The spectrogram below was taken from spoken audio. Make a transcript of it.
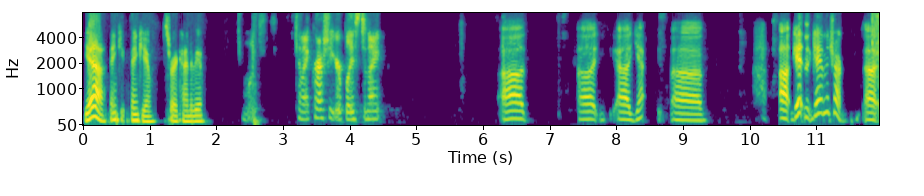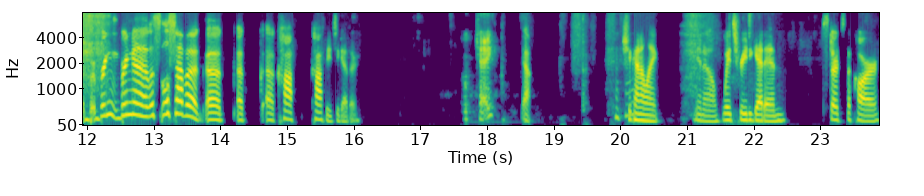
yeah, thank you. Thank you. It's very kind of you. "Can I crash at your place tonight?" Uh, uh, uh, yeah. Uh, uh, get in, get in the truck. Uh, bring bring a let's let's have a a a, a coff, coffee together. Okay. Yeah. she kind of like, you know, waits for you to get in, starts the car,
